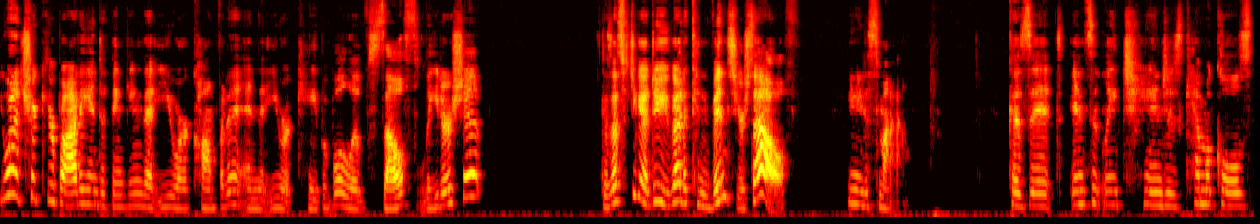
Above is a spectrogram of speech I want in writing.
you want to trick your body into thinking that you are confident and that you are capable of self leadership. Because that's what you got to do. You got to convince yourself you need to smile. Because it instantly changes chemicals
